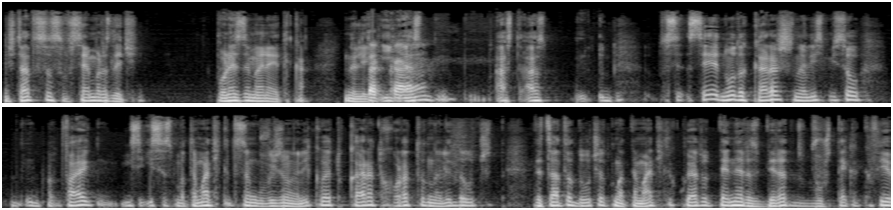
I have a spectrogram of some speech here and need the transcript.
нещата са съвсем различни. Поне за мен е така. Нали? така и аз, аз, аз, аз все едно да караш, нали, смисъл, това е и с математиката съм го виждал, нали, което карат хората, нали, да учат, децата да учат математика, която те не разбират въобще какъв е,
